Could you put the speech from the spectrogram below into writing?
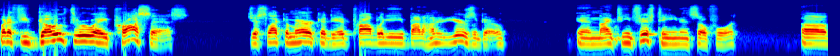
But if you go through a process just like America did probably about 100 years ago in 1915 and so forth. Uh,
